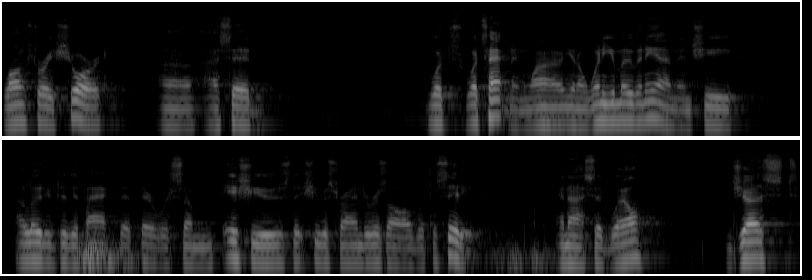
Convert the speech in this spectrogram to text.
Long story short, uh, I said, what's, what's happening? Why, you know, when are you moving in? And she alluded to the fact that there were some issues that she was trying to resolve with the city. And I said, well, just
